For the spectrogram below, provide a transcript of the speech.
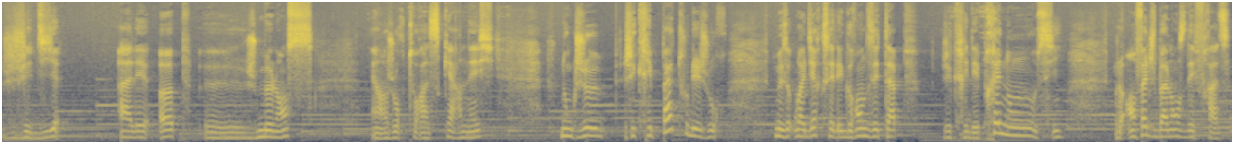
j'ai dit, allez hop, je me lance. Et un jour, tu auras ce carnet. Donc, je j'écris pas tous les jours, mais on va dire que c'est les grandes étapes. J'écris des prénoms aussi. En fait, je balance des phrases.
